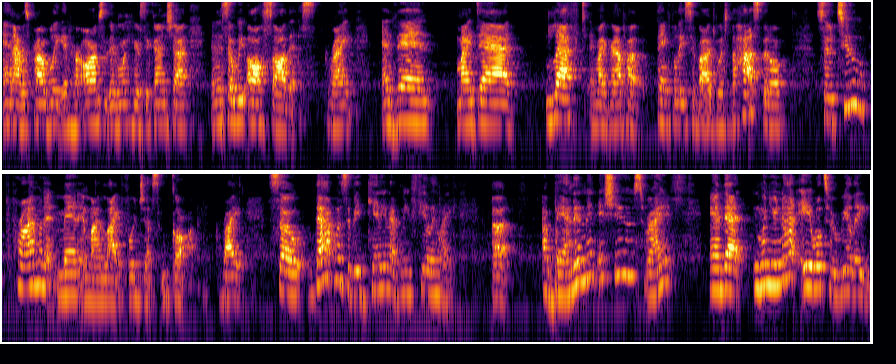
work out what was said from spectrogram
and I was probably in her arms because everyone hears the gunshot. And so we all saw this, right? And then my dad left and my grandpa thankfully survived, went to the hospital. So two prominent men in my life were just gone, right? So that was the beginning of me feeling like uh, abandonment issues, right? And that when you're not able to really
